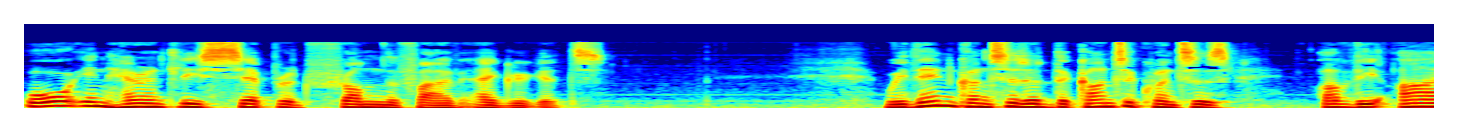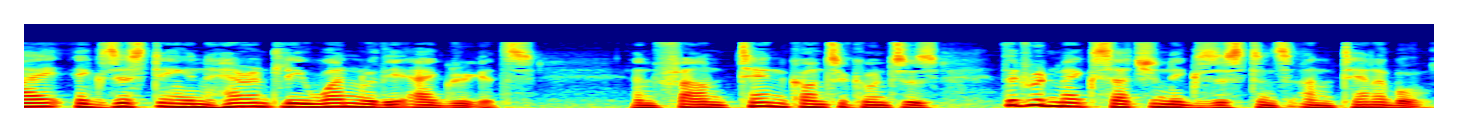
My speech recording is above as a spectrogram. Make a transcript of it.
or inherently separate from the five aggregates. We then considered the consequences of the I existing inherently one with the aggregates, and found ten consequences that would make such an existence untenable.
